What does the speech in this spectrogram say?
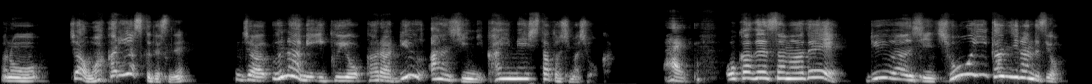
あの、じゃあ分かりやすくですね。じゃあ、うなみ行くよから竜安心に解明したとしましょうか。はい。おかげさまで、竜安心超いい感じなんですよ。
